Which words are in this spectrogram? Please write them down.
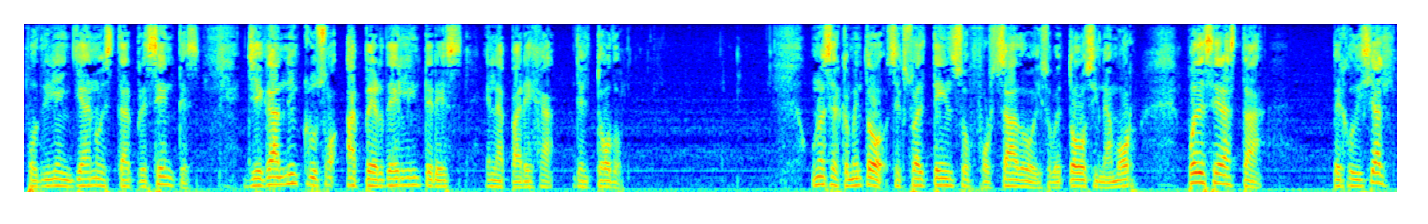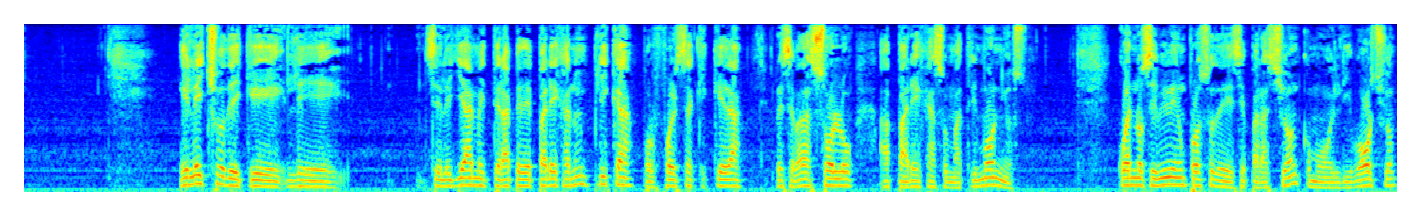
podrían ya no estar presentes, llegando incluso a perder el interés en la pareja del todo. un acercamiento sexual tenso, forzado y sobre todo sin amor puede ser hasta perjudicial. El hecho de que se le llame terapia de pareja no implica por fuerza que queda reservada solo a parejas o matrimonios. Cuando se vive un proceso de separación como el divorcio,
